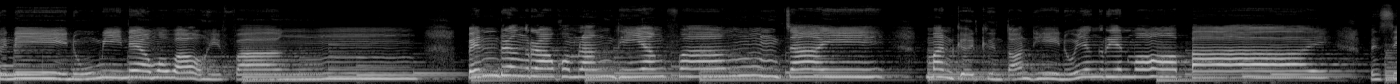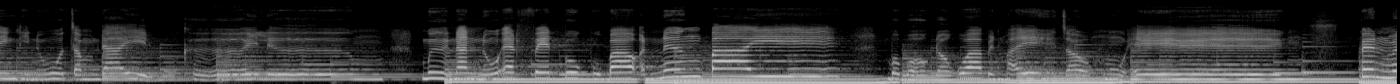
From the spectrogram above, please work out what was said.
อนี้หนูมีแนวมาเว้าให้ฟัง เป็นเรื่องราวความหลังที่ยังฝังใจ มันเกิดขึ้นตอนที่หนูยังเรียนมปลาย เป็นสิ่งที่หนูจำได้บ่เคยลืม มือนั้นหนูแอดเฟซบุ๊กผู้บ่าวอันหนึงไปบ่บอกดอกว่าเป็นไผให้เจ้าหูเอง เว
